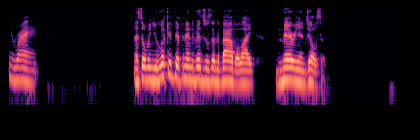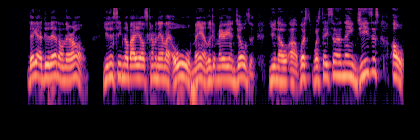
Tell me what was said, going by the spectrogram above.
Right. And so when you look at different individuals in the Bible, like Mary and Joseph, they got to do that on their own. You didn't see nobody else coming in like, oh man, look at Mary and Joseph. You know, uh, what's what's their son's name? Jesus. Oh,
